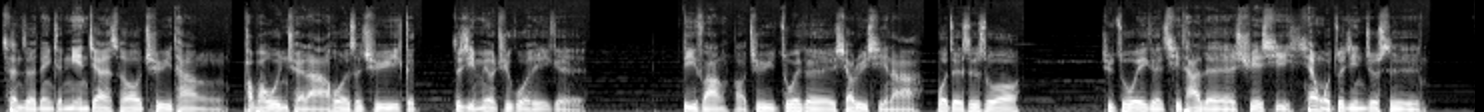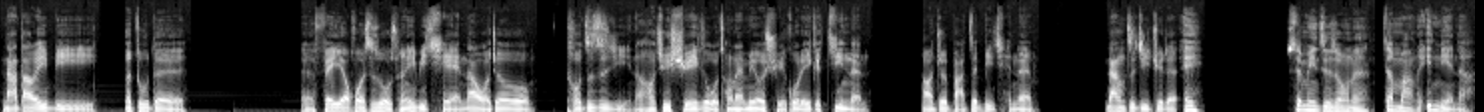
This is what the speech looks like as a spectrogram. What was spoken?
趁着那个年假的时候去一趟泡泡温泉啊，或者是去一个自己没有去过的一个。地方哦，去做一个小旅行啊，或者是说去做一个其他的学习。像我最近就是拿到了一笔额度的呃费用，或者是说我存一笔钱，那我就投资自己，然后去学一个我从来没有学过的一个技能啊，就把这笔钱呢，让自己觉得哎，生命之中呢，这忙了一年呢，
